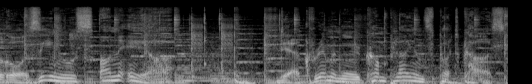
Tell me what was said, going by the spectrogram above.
Rosinus on Air, der Criminal Compliance Podcast.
